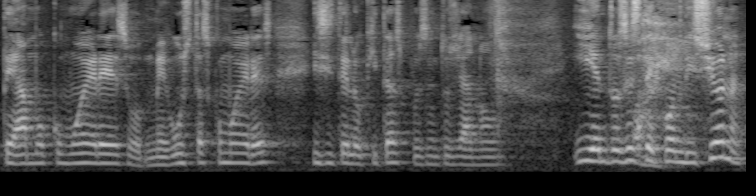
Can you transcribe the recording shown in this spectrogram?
te amo como eres o me gustas como eres. Y si te lo quitas, pues entonces ya no. Y entonces te Ay. condicionan.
